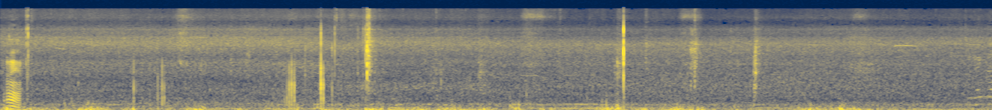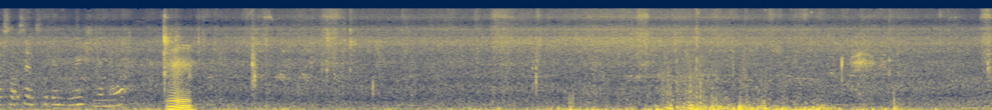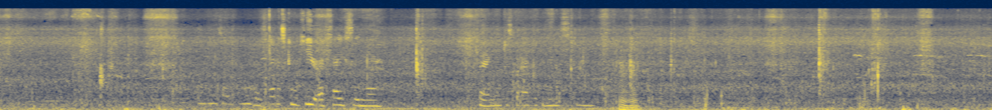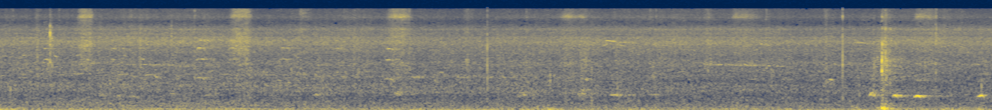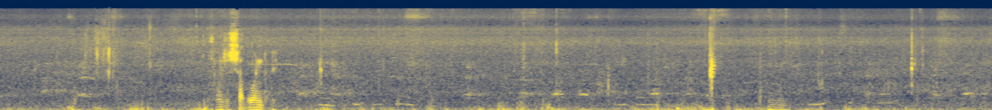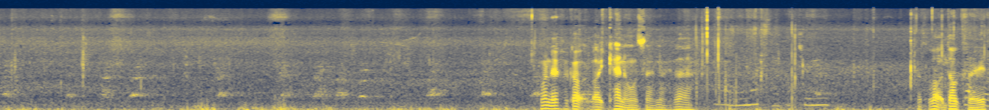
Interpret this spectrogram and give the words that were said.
Yeah. Do you think that's not sensitive information on that? Hmm. These are facing the thing. I've just got everything on the screen. Mhm. So I'll just shut the window. I wonder if we've got like kennels then over there. There's a lot of dog food.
